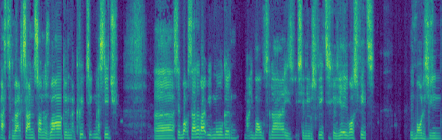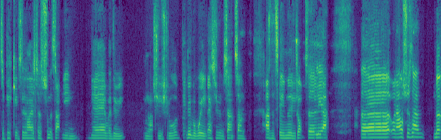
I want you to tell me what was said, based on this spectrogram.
asked him about Sanson as well, giving that cryptic message. Uh, I said, "What's that about with Morgan not involved today?" He said he was fit. He goes, "Yeah, he was fit." It was my decision to pick him today. So something's happening there. Whether he, I'm not too sure. A bit of a weird message from Sanson as the team news dropped earlier. Uh, what else was that? No,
